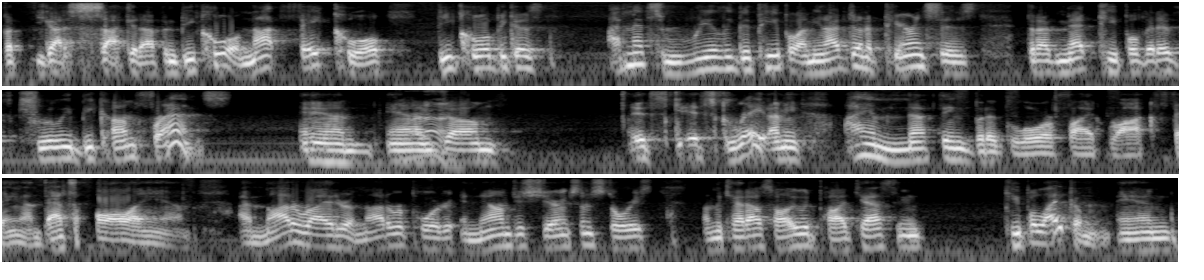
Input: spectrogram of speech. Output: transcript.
But you got to suck it up and be cool, not fake cool. Be cool because I've met some really good people. I mean, I've done appearances that I've met people that have truly become friends, and and on. um, it's it's great. I mean, I am nothing but a glorified rock fan. That's all I am. I'm not a writer. I'm not a reporter. And now I'm just sharing some stories on the Cathouse Hollywood podcast, and people like them. And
